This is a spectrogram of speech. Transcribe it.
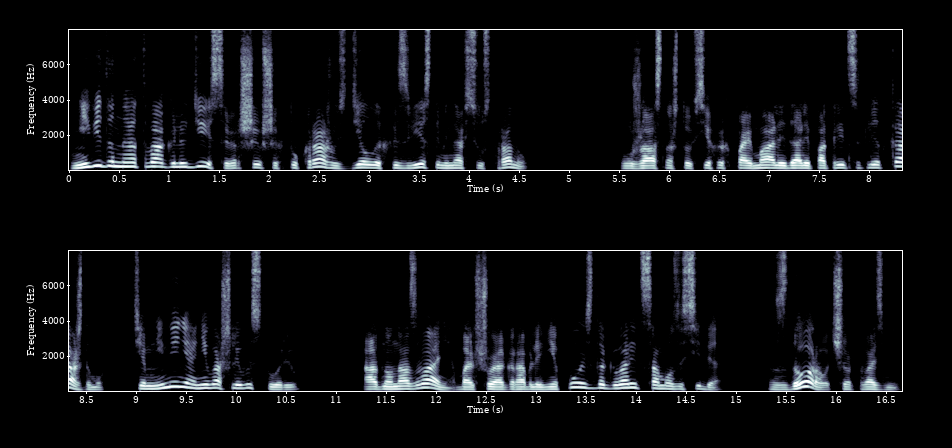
Невиданная отвага людей, совершивших ту кражу, сделала их известными на всю страну. Ужасно, что всех их поймали и дали по 30 лет каждому, тем не менее они вошли в историю. Одно название «Большое ограбление поезда» говорит само за себя. Здорово, черт возьми.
